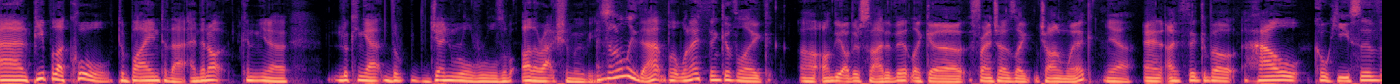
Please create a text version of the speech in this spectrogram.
And people are cool to buy into that. And they're not, can, you know, looking at the general rules of other action movies. And not only that, but when I think of like uh, on the other side of it, like a franchise like John Wick, Yeah. and I think about how cohesive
